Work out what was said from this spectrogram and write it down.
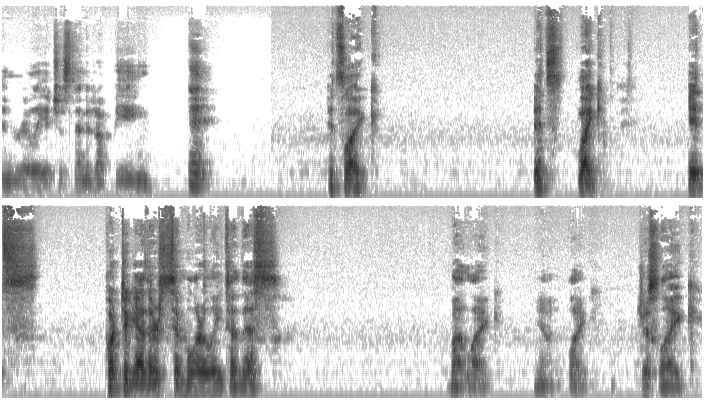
and really it just ended up being, eh. It's like, it's like, it's put together similarly to this, but like, you know, like just like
